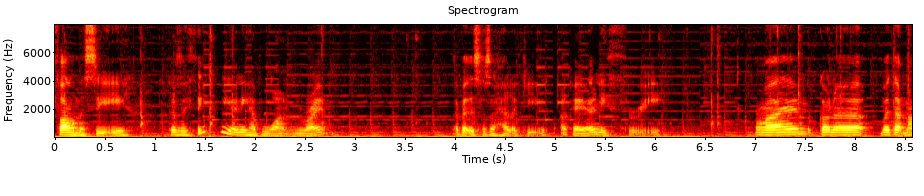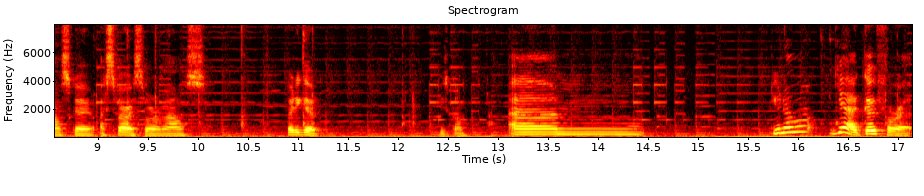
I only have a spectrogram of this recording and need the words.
pharmacy because I think we only have one, right? I bet this has a hella queue. Okay, only three. I'm gonna... Where'd that mouse go? I swear I saw a mouse. Where'd he go? He's gone. Um... You know what? Yeah, go for it.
